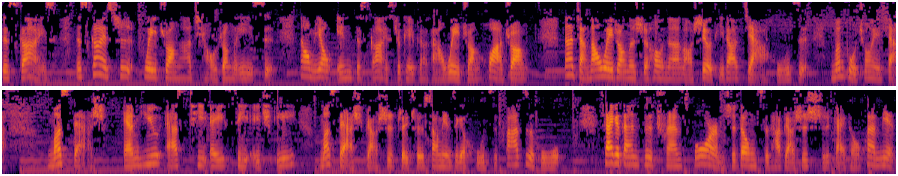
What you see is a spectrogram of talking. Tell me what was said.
disguise。disguise 是伪装啊、乔装的意思。那我们用 in disguise 就可以表达伪装、化妆。那讲到伪装的时候呢，老师有提到假胡子，我们补充一下 mustache。M U S T A C H E，mustache 表示嘴唇上面这个胡子八字胡。下一个单字 transform 是动词，它表示使改头换面，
